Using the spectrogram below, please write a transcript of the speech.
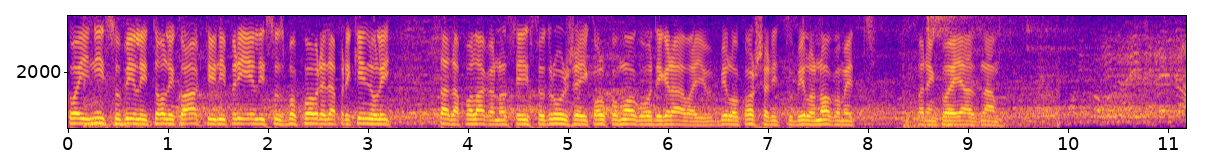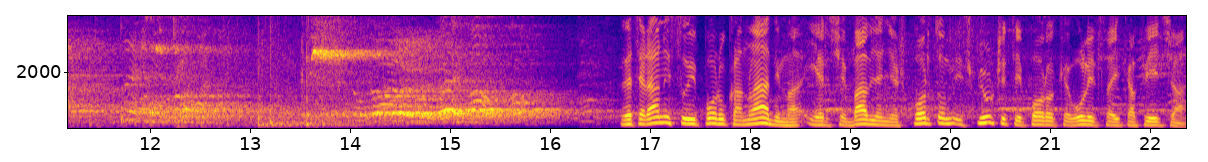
koji nisu bili toliko aktivni prije ili su zbog povreda prekinuli, sada polagano se isto druže i koliko mogu odigravaju, bilo košaricu, bilo nogomet, barem koje ja znam. Veterani su i poruka mladima jer će bavljenje športom isključiti poroke ulica i kafića.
